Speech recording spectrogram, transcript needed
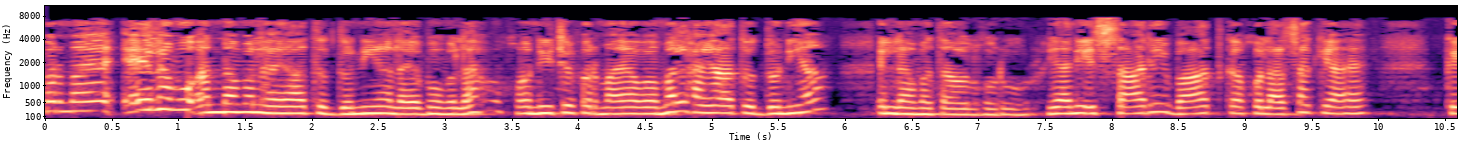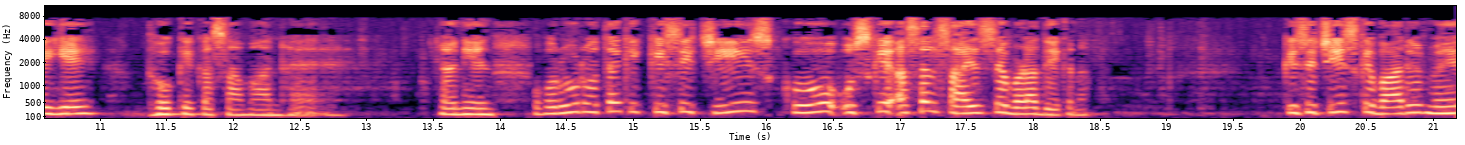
فرمایا علم انم الحیات دنیا لب ملا اور نیچے فرمایا وہ مل حیات دنیا اللہ متا الغرور. یعنی اس ساری بات کا خلاصہ کیا ہے کہ یہ دھوکے کا سامان ہے. یعنی غرور ہوتا ہے کہ کسی چیز کو اس کے اصل سائز سے بڑا دیکھنا. کسی چیز کے بارے میں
